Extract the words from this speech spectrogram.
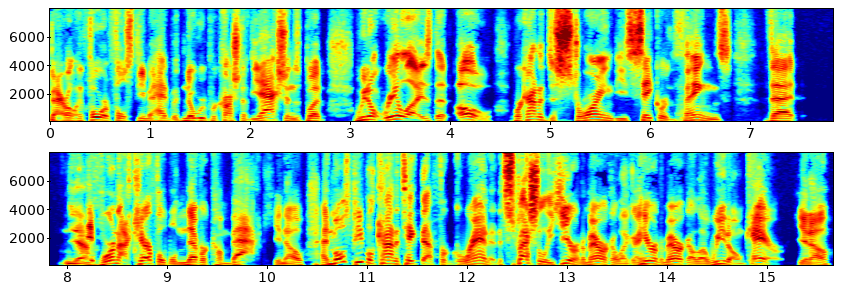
barreling forward full steam ahead with no repercussion of the actions but we don't realize that oh we're kind of destroying these sacred things that yeah. If we're not careful, we'll never come back, you know? And most people kind of take that for granted, especially here in America. Like here in America, like we don't care, you know?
